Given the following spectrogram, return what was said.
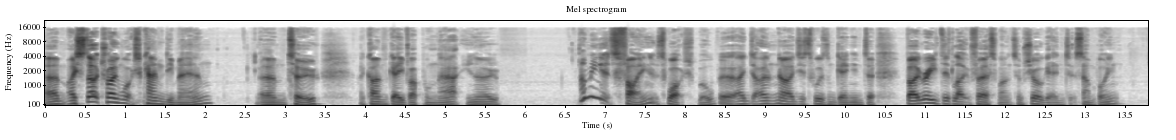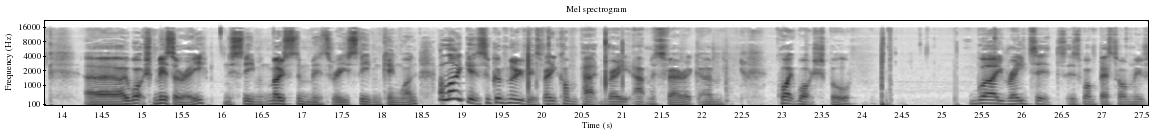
Um, I start trying to watch Candyman, um, too. I kind of gave up on that, you know. I mean, it's fine, it's watchable, but I don't know, I just wasn't getting into. But I really did like the first one, so I'm sure I'll get into it at some point. Uh, I watched Misery, the Stephen, most of Misery Stephen King one. I like it, it's a good movie, it's very compact, very atmospheric, um, quite watchable. Will I rate it as one best horror movie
